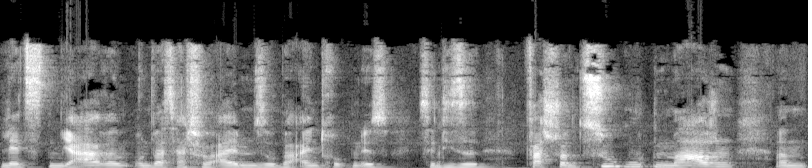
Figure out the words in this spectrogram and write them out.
letzten Jahre und was halt vor allem so beeindruckend ist, sind diese fast schon zu guten Margen. Ähm,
